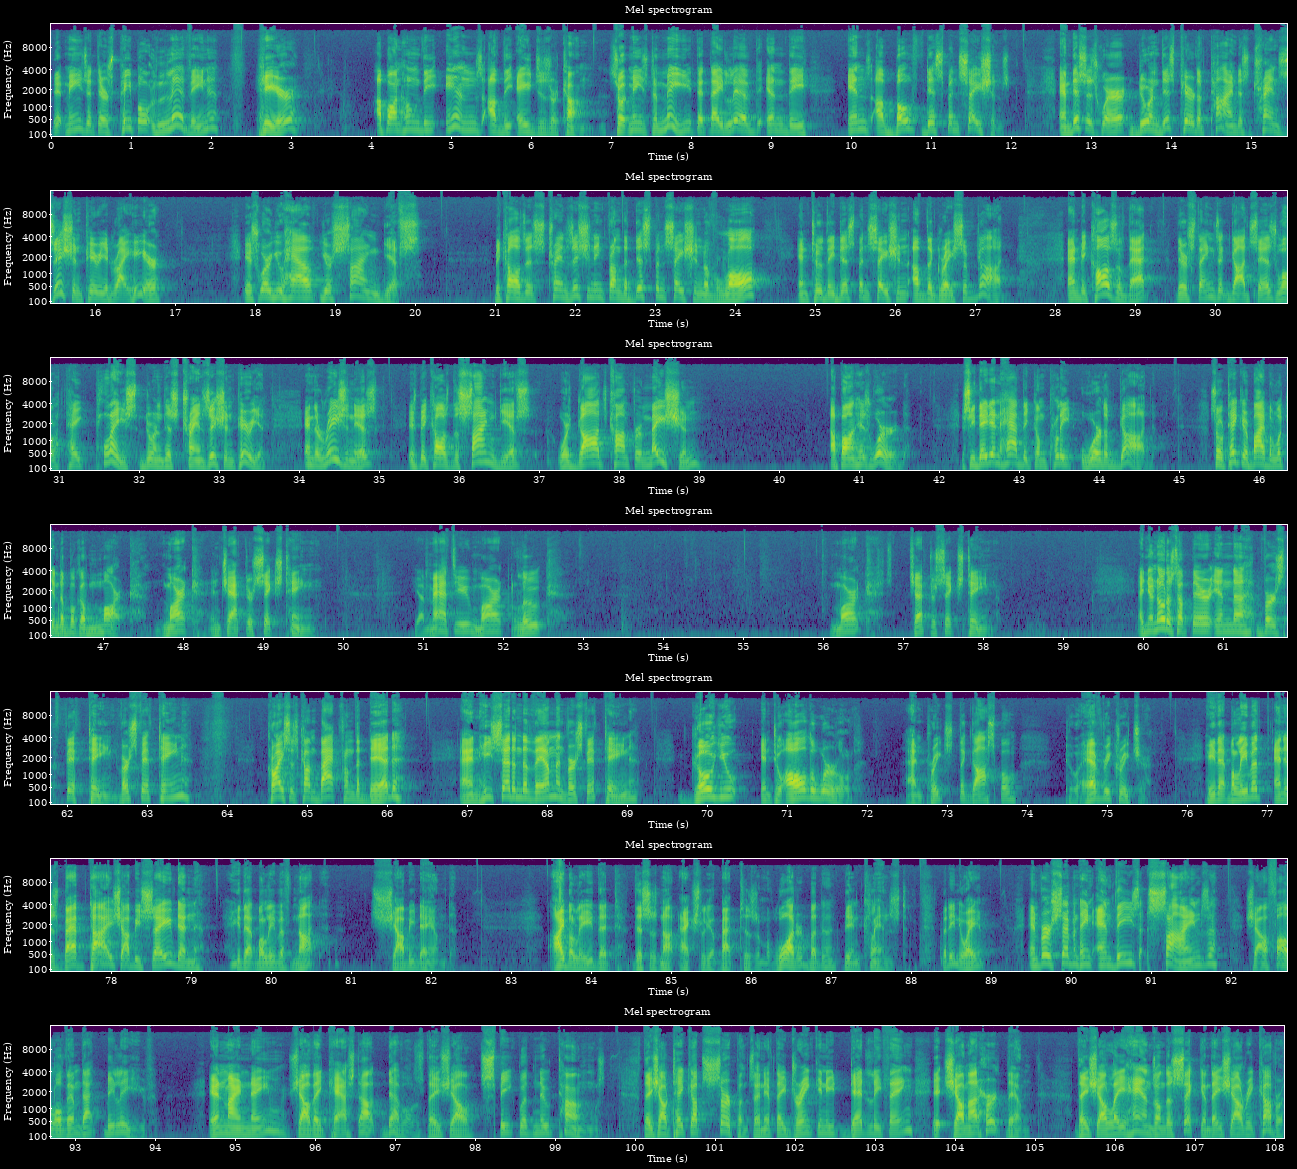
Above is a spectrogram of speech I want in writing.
It means that there's people living here upon whom the ends of the ages are come. So it means to me that they lived in the ends of both dispensations. And this is where, during this period of time, this transition period right here, is where you have your sign gifts. Because it's transitioning from the dispensation of law into the dispensation of the grace of God. And because of that, there's things that God says will take place during this transition period. And the reason is, is because the sign gifts were God's confirmation upon His Word. You see, they didn't have the complete Word of God. So take your Bible, look in the book of Mark. Mark in chapter 16. You got Matthew, Mark, Luke. Mark chapter 16. And you'll notice up there in uh, verse 15. Verse 15, Christ has come back from the dead, and he said unto them in verse 15, Go you into all the world and preach the gospel to every creature. He that believeth and is baptized shall be saved, and he that believeth not shall be damned. I believe that this is not actually a baptism of water, but uh, being cleansed. But anyway, in verse 17, and these signs shall follow them that believe. In my name shall they cast out devils, they shall speak with new tongues. They shall take up serpents, and if they drink any deadly thing, it shall not hurt them. They shall lay hands on the sick, and they shall recover.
